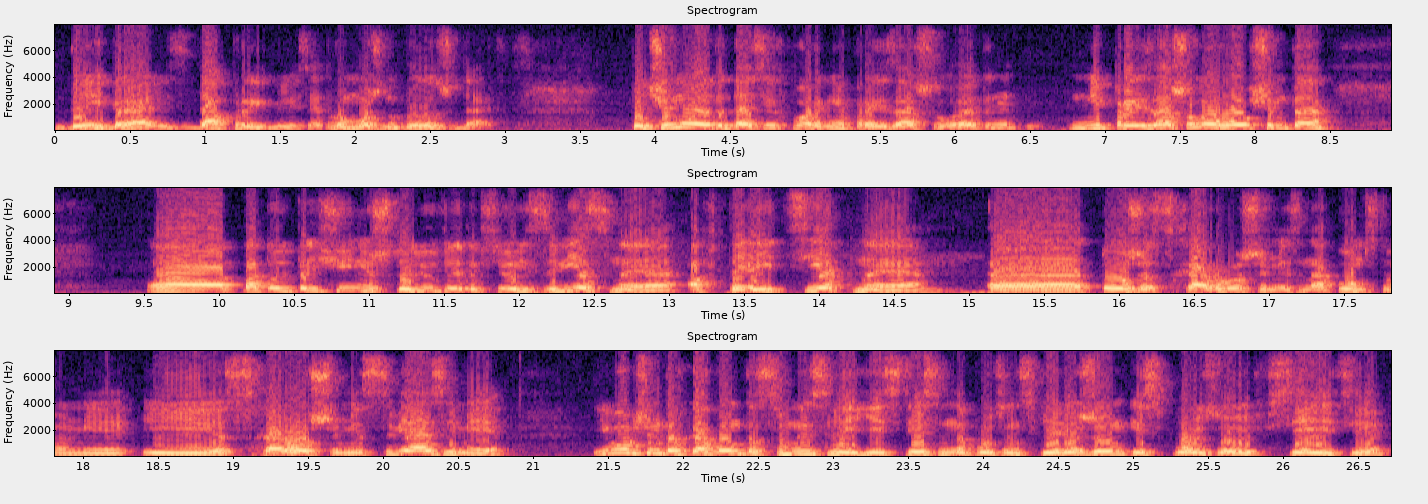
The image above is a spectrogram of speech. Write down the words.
доигрались, допрыгались, этого можно было ждать. Почему это до сих пор не произошло? Это не произошло, в общем-то, э, по той причине, что люди это все известные, авторитетные, э, тоже с хорошими знакомствами и с хорошими связями – и, в общем-то, в каком-то смысле, естественно, путинский режим использует все эти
